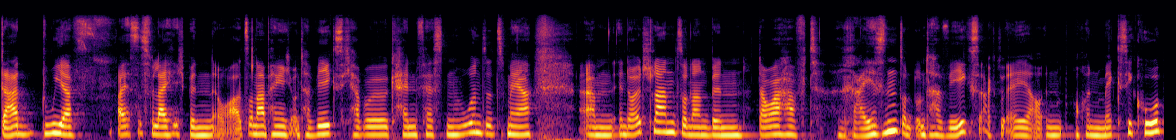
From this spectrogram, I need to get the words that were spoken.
da du ja weißt es vielleicht, ich bin ortsunabhängig unterwegs, ich habe keinen festen Wohnsitz mehr ähm, in Deutschland, sondern bin dauerhaft reisend und unterwegs, aktuell ja auch in, auch in Mexiko.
